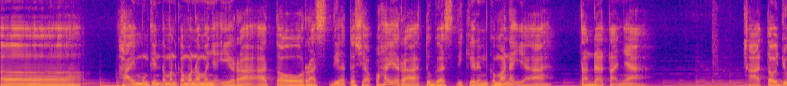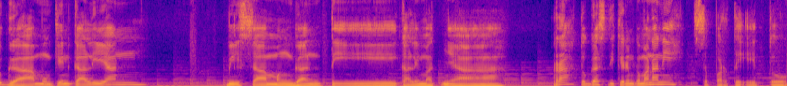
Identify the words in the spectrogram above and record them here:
uh, Hai mungkin teman kamu namanya Ira atau Rasdi atau siapa Hai Ira tugas dikirim ke mana ya tanda tanya atau juga mungkin kalian bisa mengganti kalimatnya Rah tugas dikirim ke mana nih? Seperti itu.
